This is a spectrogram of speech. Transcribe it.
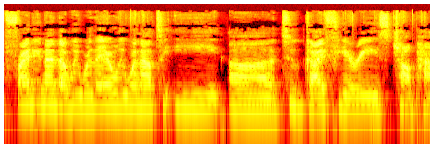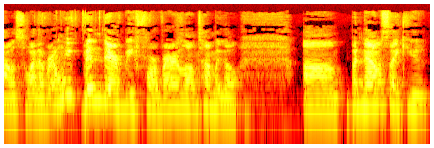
Friday night that we were there, we went out to eat uh, to Guy Fieri's Chop House, whatever. And we've been there before, a very long time ago. Um, but now it's like you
